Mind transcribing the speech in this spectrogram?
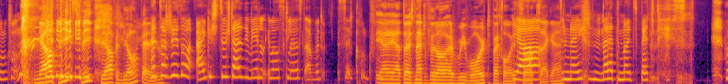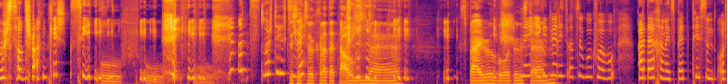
cool gefunden. ja, fix, fix, ja, finde ich auch geil. Hat zwar schon so Eigenzustände in mir losgelöst, aber sehr cool gefunden. Ja, ja, du hast nicht dafür auch einen Reward bekommen, Ja, sozusagen. Nathan, dann hat er noch ins Bett gepisst, weil er so drunk war. Uff, uff, uff. Das Lustige Das ist war, jetzt wirklich gerade ein Down äh, Spiral geworden aus Nein, irgendwie dem. habe ich es trotzdem gut gefunden, wo er dachte, er ins Bett pissen und auch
